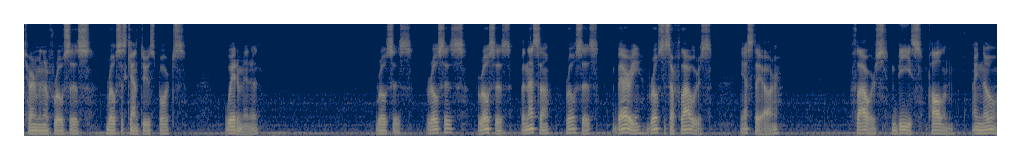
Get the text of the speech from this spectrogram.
Tournament of Roses. Roses can't do sports. Wait a minute. Roses. Roses. Roses. Vanessa. Roses. Barry. Roses are flowers. Yes, they are. Flowers. Bees. Pollen. I know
